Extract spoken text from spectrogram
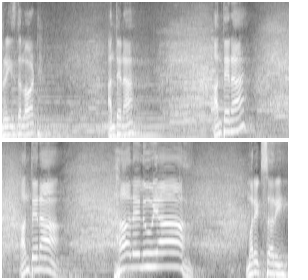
ప్రైజ్ ద లాడ్ అంతేనా? అంతేనా? అంతేనా? హాలెలూయా మరొకసారి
